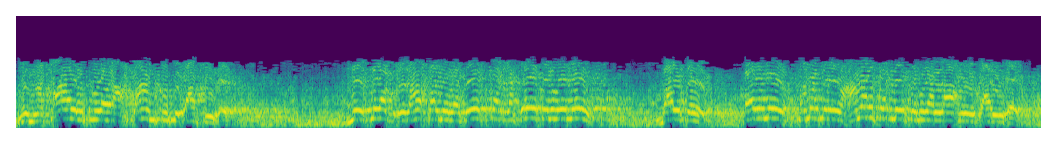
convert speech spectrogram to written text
یہ مسائل کی اور احکام کی کتاب کی ہے۔ یہ صرف علاقہ میں لپیٹ کر رکھنے کے لیے نہیں، بلکہ پڑھنے سمجھنے عمل کرنے کے لیے اللہ نے اتاری ہے۔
